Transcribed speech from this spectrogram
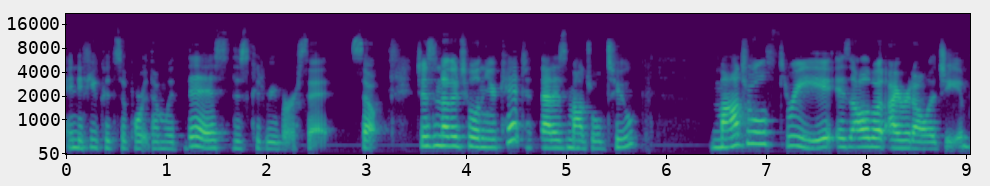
and if you could support them with this, this could reverse it. So, just another tool in your kit. That is module two. Module three is all about iridology.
